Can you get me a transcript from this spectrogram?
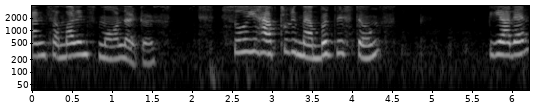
and some are in small letters. So you have to remember these terms prn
